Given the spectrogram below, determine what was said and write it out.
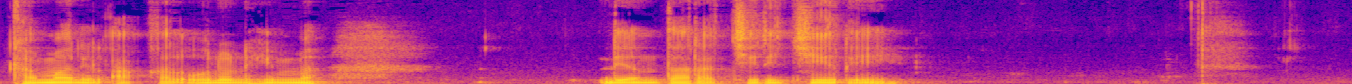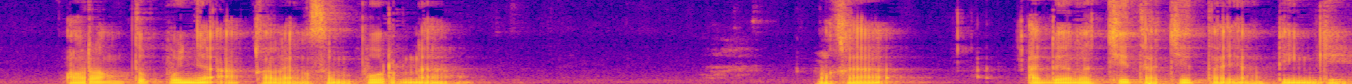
kamalil aqal ulul himmah. Di antara ciri-ciri orang tuh punya akal yang sempurna maka adalah cita-cita yang tinggi.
